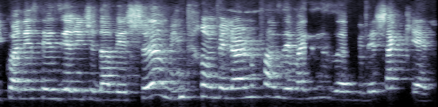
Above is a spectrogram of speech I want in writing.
E com anestesia a gente dá vexame, então é melhor não fazer mais exame, deixar quieto.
